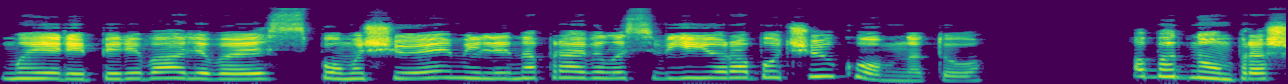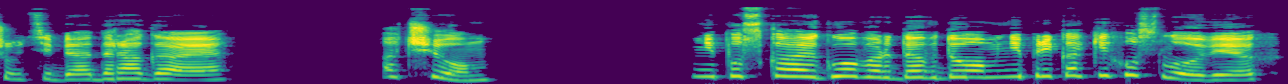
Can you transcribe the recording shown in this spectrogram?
Мэри, переваливаясь с помощью Эмили, направилась в ее рабочую комнату. «Об одном прошу тебя, дорогая». «О чем?» «Не пускай Говарда в дом ни при каких условиях.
